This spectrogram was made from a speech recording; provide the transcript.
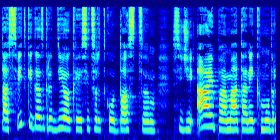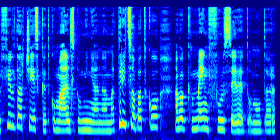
ta svet, ki ga zgradijo, ki je sicer tako dost um, CGI, pa ima ta nek modr filter čez, ki tako malo spominja na matrico, pa tako, ampak meni ful sede to noter.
